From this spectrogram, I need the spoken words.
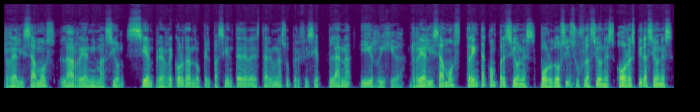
realizamos la reanimación, siempre recordando que el paciente debe estar en una superficie plana y rígida. Realizamos 30 compresiones por dos insuflaciones o respiraciones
